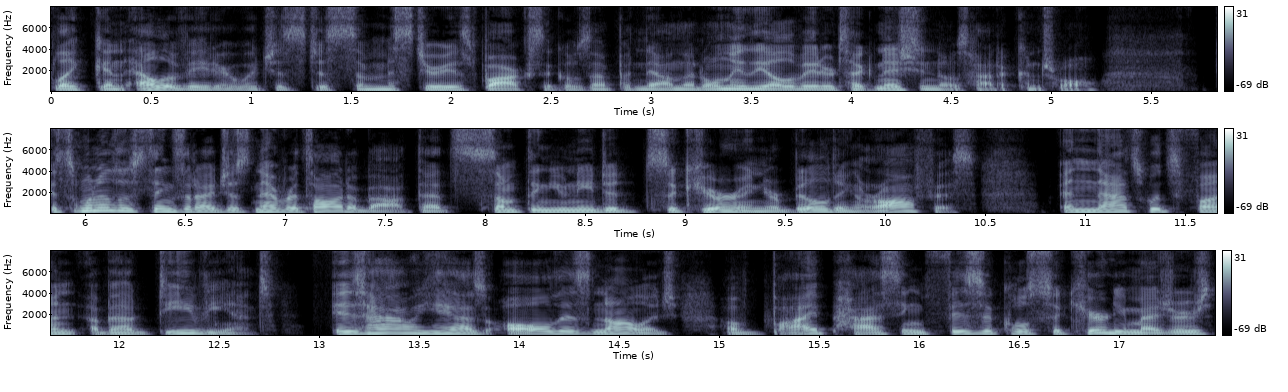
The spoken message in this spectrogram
like an elevator, which is just some mysterious box that goes up and down that only the elevator technician knows how to control. It's one of those things that I just never thought about. That's something you need to secure in your building or office. And that's what's fun about Deviant. is how he has all this knowledge of bypassing physical security measures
